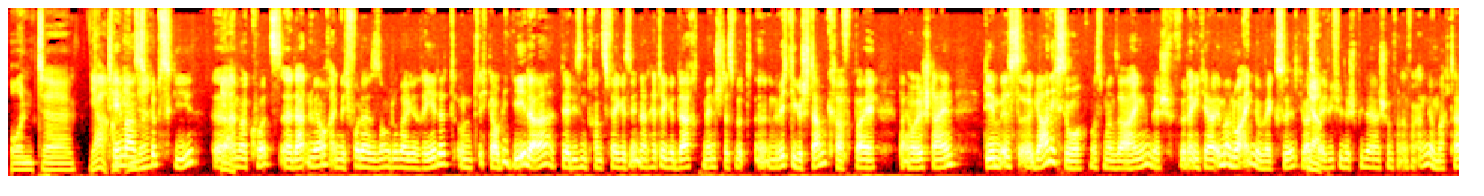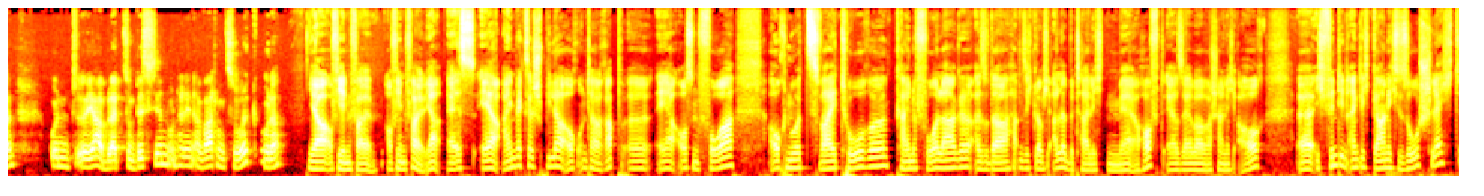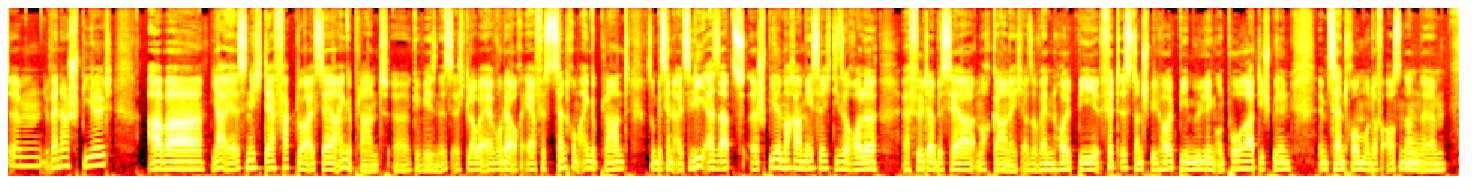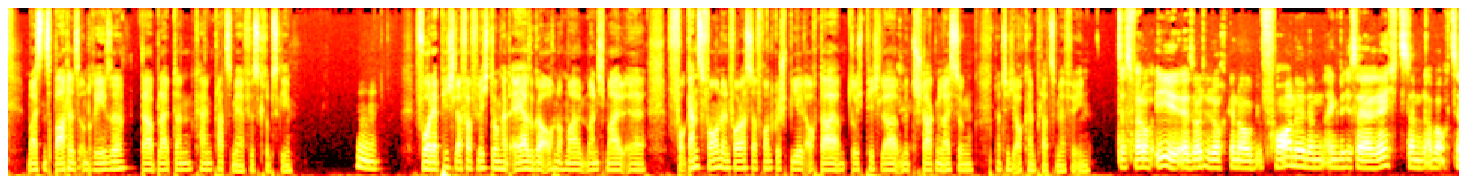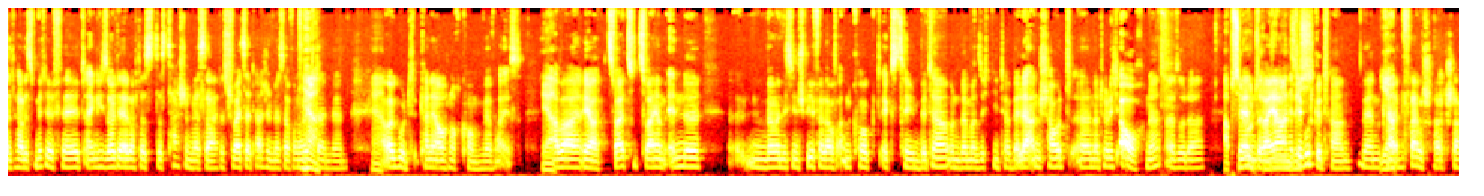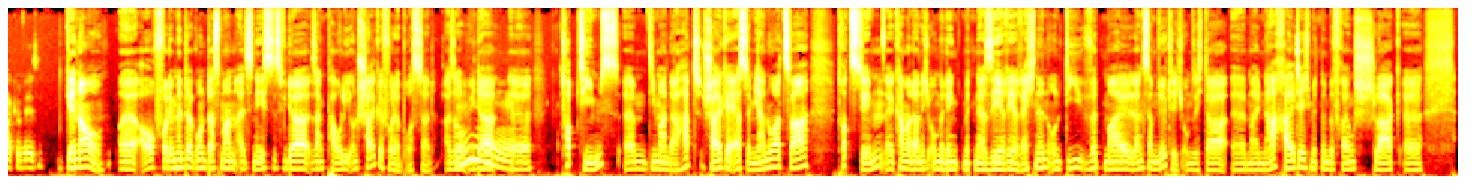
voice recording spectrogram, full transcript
Und äh, ja. Thema Ende, Skripski, äh, ja. einmal kurz. Äh, da hatten wir auch eigentlich vor der Saison drüber geredet und ich glaube, jeder, der diesen Transfer gesehen hat, hätte gedacht, Mensch, das wird äh, eine wichtige Stammkraft bei, bei Holstein. Dem ist äh, gar nicht so, muss man sagen. Der wird eigentlich ja immer nur eingewechselt. Ich weiß ja. gar nicht, wie viele Spiele er schon von Anfang an gemacht hat. Und äh, ja, bleibt so ein bisschen unter den Erwartungen zurück, oder? Ja, auf jeden Fall. Auf jeden Fall. Ja, er ist eher Einwechselspieler, auch unter Rapp äh, eher außen vor. Auch nur zwei Tore, keine Vorlage. Also da hatten sich, glaube ich, alle Beteiligten mehr erhofft. Er selber wahrscheinlich auch. Äh, ich finde ihn eigentlich gar nicht so schlecht, ähm, wenn er spielt. Aber ja, er ist nicht der Faktor, als der eingeplant äh, gewesen ist. Ich glaube, er wurde auch eher fürs Zentrum eingeplant, so ein bisschen als Lee-Ersatz, äh, Spielmachermäßig. Diese Rolle erfüllt er bisher noch gar nicht. Also wenn Holtby fit ist, dann spielt Holtby, Mühling und Porat, die spielen im Zentrum und auf Außen dann mhm. ähm, meistens Bartels und Rese. Da bleibt dann kein Platz mehr für Skripski. Mhm. Vor der Pichler-Verpflichtung hat er ja sogar auch nochmal manchmal äh, vor, ganz vorne in vorderster Front gespielt. Auch da durch Pichler mit starken Leistungen natürlich auch kein Platz mehr für ihn. Das war doch eh, er sollte doch genau vorne, dann eigentlich ist er ja rechts, dann aber auch zentrales Mittelfeld. Eigentlich sollte er doch das, das Taschenmesser, das Schweizer Taschenmesser von Holstein ja. werden. Ja. Aber gut, kann er auch noch kommen, wer weiß. Ja. Aber ja, 2 zu 2 am Ende wenn man sich den Spielverlauf anguckt, extrem bitter und wenn man sich die Tabelle anschaut, äh, natürlich auch. Ne? Also da Absolut. wären Dreier hätte sich, gut getan, wäre ein ja, Befreiungsschlag gewesen. Genau, äh, auch vor dem Hintergrund, dass man als nächstes wieder St. Pauli und Schalke vor der Brust hat. Also mm. wieder äh, Top-Teams, ähm, die man da hat. Schalke erst im Januar zwar, trotzdem äh, kann man da nicht unbedingt mit einer Serie rechnen und die wird mal langsam nötig, um sich da äh, mal nachhaltig mit einem Befreiungsschlag äh,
